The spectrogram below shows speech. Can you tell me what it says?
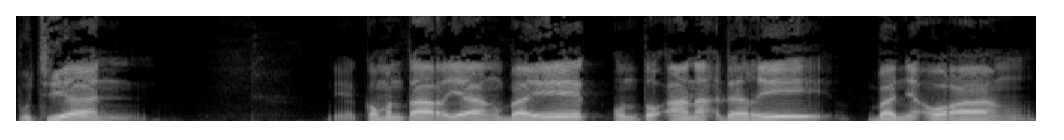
pujian Ya, komentar yang baik untuk anak dari banyak orang.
